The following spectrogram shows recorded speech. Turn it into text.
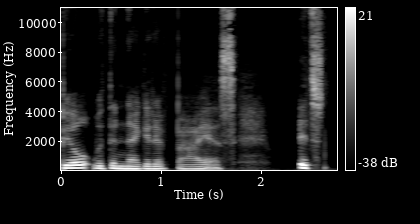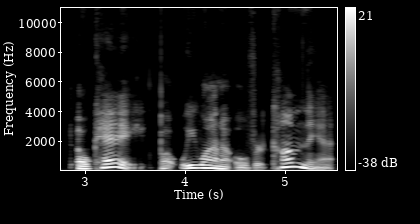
built with the negative bias. It's okay, but we want to overcome that.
